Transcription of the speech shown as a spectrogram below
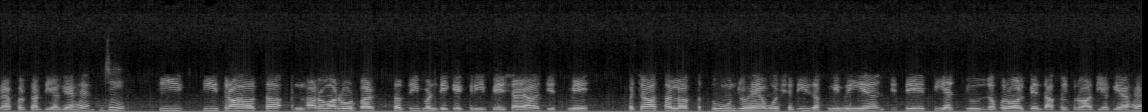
refer कर दिया गया है। जी। ती, तीसरा हादसा नारोवा रोड पर सब्ज़ी मंडी के करीब पेश आया जिसमें पचास साल खतून जो है वो शदीद जख्मी हुई है जिसे टी एच यू जफरवाल में दाखिल करवा दिया गया है।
